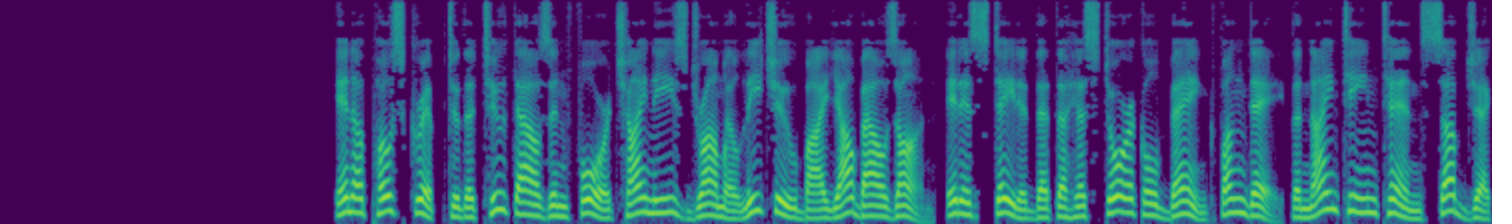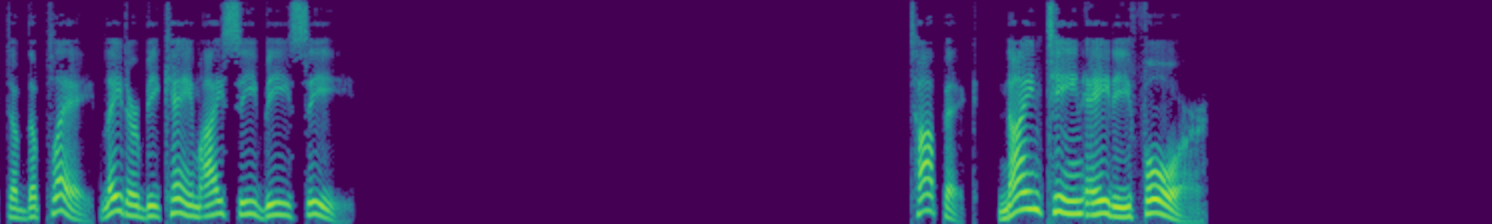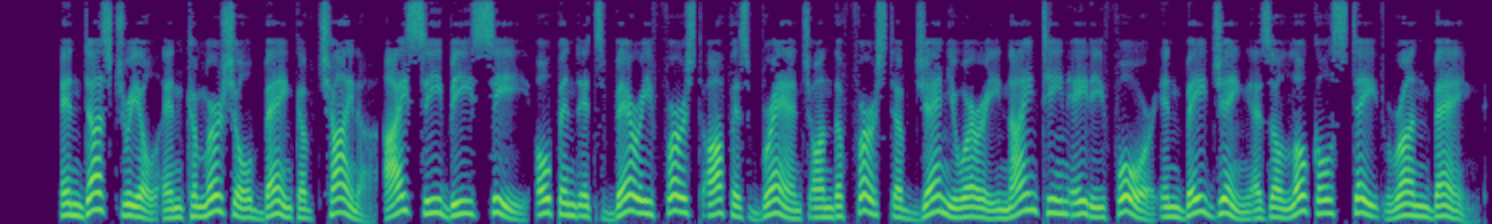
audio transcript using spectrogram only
In a postscript to the 2004 Chinese drama Li Chu by Yao Baozan, it is stated that the historical bank Fengde the 1910s subject of the play later became ICBC. Topic 1984 Industrial and Commercial Bank of China (ICBC) opened its very first office branch on the 1st of January 1984 in Beijing as a local state-run bank.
